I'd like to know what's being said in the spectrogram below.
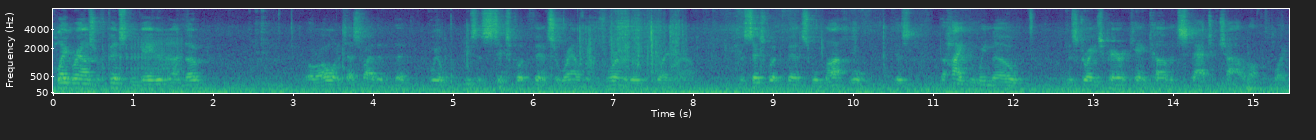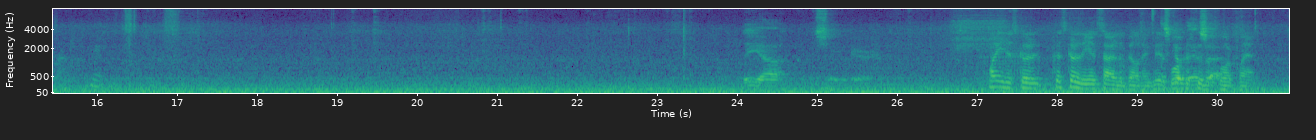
playgrounds are fenced and gated, and I note or I want to testify that, that we'll use a six-foot fence around the perimeter of the playground. The six-foot fence will not, will, is the height that we know the strange parent can't come and snatch a child off the playground. The, uh, let's see here. Why don't you just go, to let's go to the inside of the building, Let's just go walk to us the through the inside. floor plan.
